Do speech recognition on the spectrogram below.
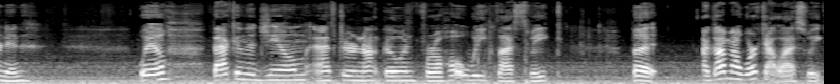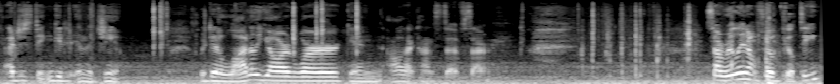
morning. Well, back in the gym after not going for a whole week last week. But I got my workout last week. I just didn't get it in the gym. We did a lot of yard work and all that kind of stuff. So, so I really don't feel guilty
